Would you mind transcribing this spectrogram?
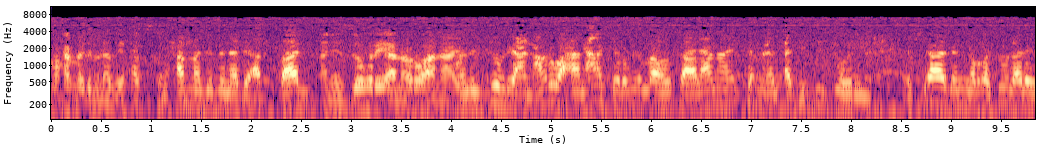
محمد بن أبي حفصة. محمد بن أبي عبد قال عن الزهري عن عروة عن عائشة. عن الزهري عن عروة عن عائشة رضي الله تعالى عنها يجتمع الحديث بالزهري. الشاهد أن الرسول عليه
